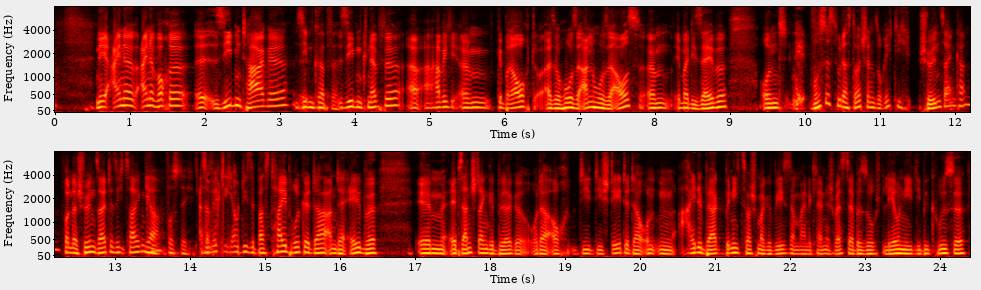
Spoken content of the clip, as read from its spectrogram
Nee, eine, eine Woche, äh, sieben Tage. Sieben Köpfe. Sieben Knöpfe äh, habe ich ähm, gebraucht, also Hose an, Hose aus, ähm, immer dieselbe. Und nee, wusstest du, dass Deutschland so richtig schön sein kann? Von der schönen Seite sich zeigen Ja, kann? wusste ich. Also wirklich auch diese Basteibrücke da an der Elbe im Elbsandsteingebirge oder auch die, die Städte da unten. Heidelberg bin ich zwar schon mal gewesen, habe meine kleine Schwester besucht. Leonie, liebe Grüße.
